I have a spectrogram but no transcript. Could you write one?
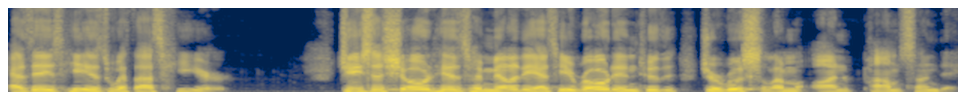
as is, he is with us here. Jesus showed his humility as he rode into Jerusalem on Palm Sunday.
